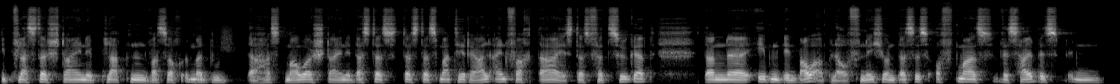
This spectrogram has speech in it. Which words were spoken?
die Pflastersteine, Platten, was auch immer du da hast, Mauersteine, dass das, dass das Material einfach da ist, das verzögert dann äh, eben den Bauablauf nicht. Und das ist oftmals, weshalb es in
